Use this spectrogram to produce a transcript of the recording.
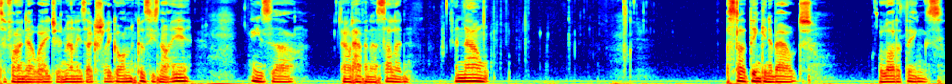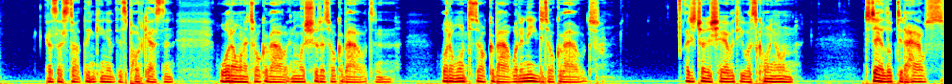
to find out where Adrian Manley's actually gone because he's not here. He's uh, out having a salad, and now start thinking about a lot of things as I start thinking of this podcast and what I want to talk about and what should I talk about and what I want to talk about, what I need to talk about. I just try to share with you what's going on. Today I looked at a house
